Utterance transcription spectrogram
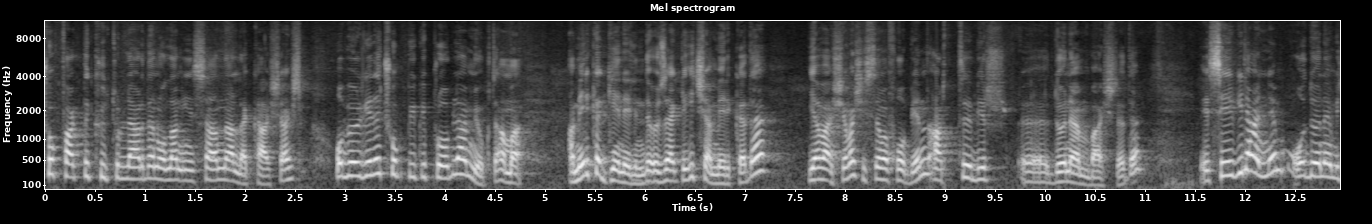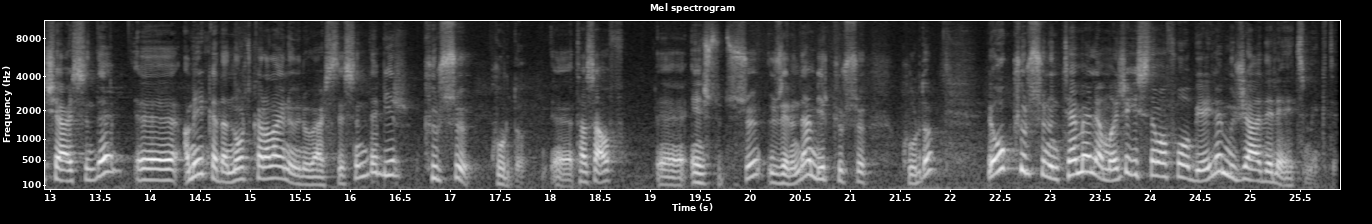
çok farklı kültürlerden olan insanlarla karşılaştım. O bölgede çok büyük bir problem yoktu ama Amerika genelinde özellikle İç Amerika'da yavaş yavaş İslamofobyanın arttığı bir e, dönem başladı. E, sevgili annem o dönem içerisinde e, Amerika'da North Carolina Üniversitesi'nde bir kürsü kurdu. E, tasavvuf e, enstitüsü üzerinden bir kürsü kurdu. Ve o kürsünün temel amacı İslamofobya ile mücadele etmekti.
